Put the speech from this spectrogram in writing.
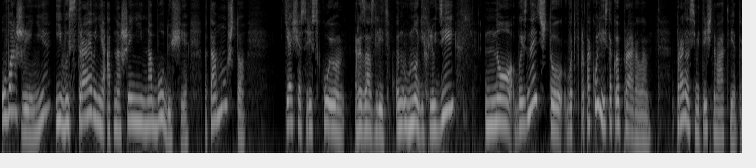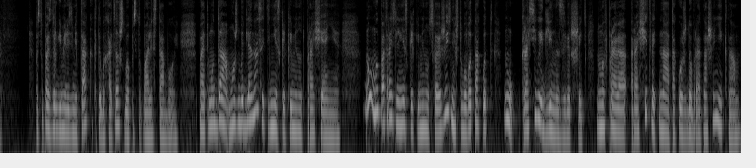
уважения и выстраивания отношений на будущее, потому что я сейчас рискую разозлить ну, многих людей, но вы знаете, что вот в протоколе есть такое правило, правило симметричного ответа поступай с другими людьми так, как ты бы хотел, чтобы поступали с тобой. Поэтому да, может быть, для нас эти несколько минут прощания, ну, мы потратили несколько минут своей жизни, чтобы вот так вот, ну, красиво и длинно завершить. Но мы вправе рассчитывать на такое же доброе отношение к нам.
